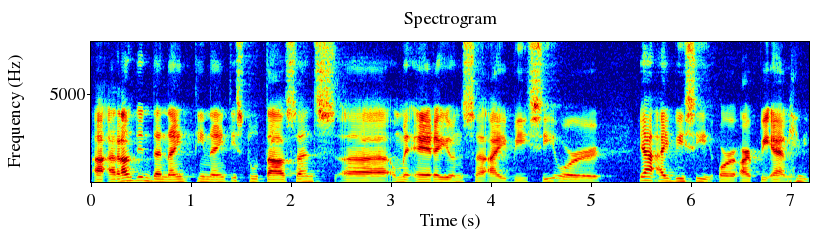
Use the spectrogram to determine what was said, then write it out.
uh, around in the 1990s, 2000s, uh, ume-ere yun sa IBC or, yeah, IBC or RPN.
